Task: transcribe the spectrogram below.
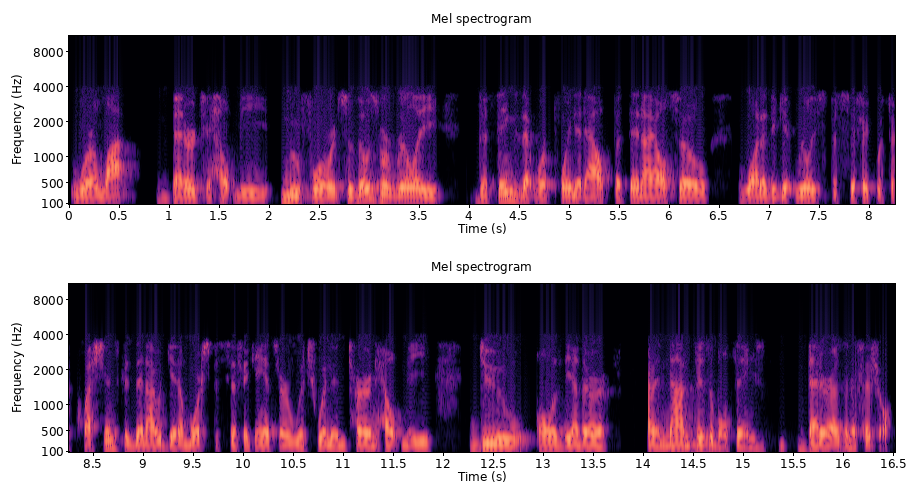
were a lot better to help me move forward. So those were really the things that were pointed out. But then I also wanted to get really specific with the questions because then I would get a more specific answer, which would in turn help me do all of the other kind of non-visible things better as an official.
